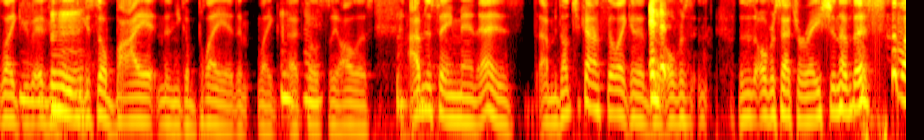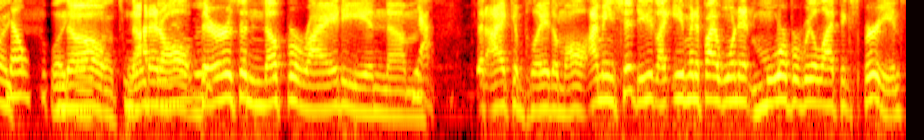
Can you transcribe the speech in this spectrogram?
Like, you if you, Mhm. you can still buy it and then you can play it, and like uh, Mhm. closely. All this, I'm just saying, man, that is. I mean, don't you kind of feel like a, the over, there's an oversaturation of this? like, no. like no, a- a not at all. There's enough variety in um Yeah. that I could play them all. I mean, shit, dude. Like, even if I wanted more of a real life experience,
